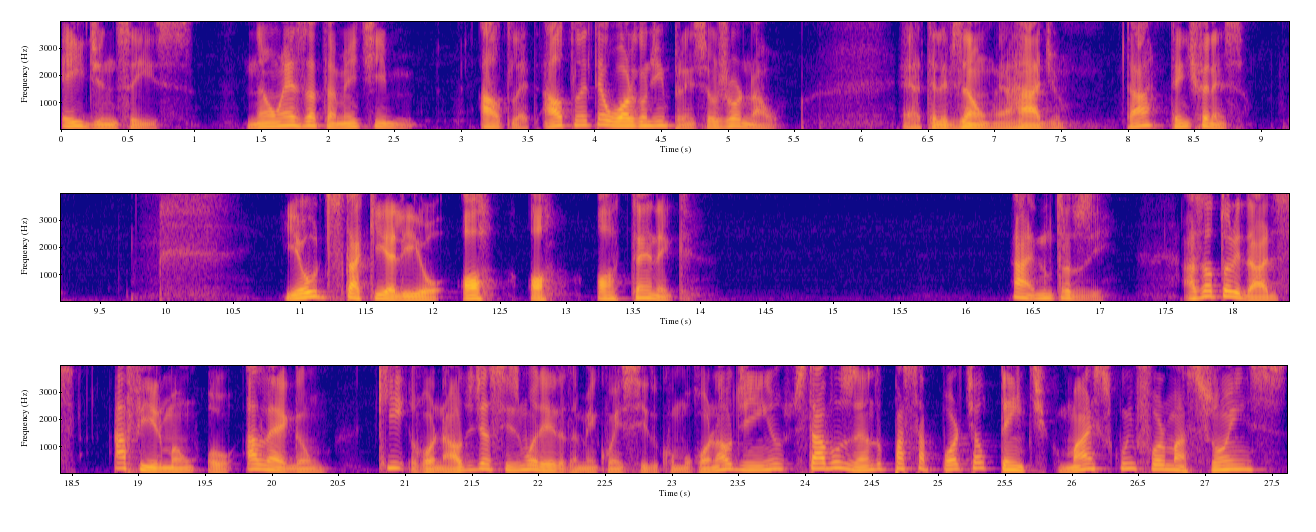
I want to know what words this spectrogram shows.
agencies. Não é exatamente outlet. Outlet é o órgão de imprensa, é o jornal. É a televisão, é a rádio. Tá? Tem diferença. E eu destaquei ali o O, O, authentic. Ah, não traduzi. As autoridades afirmam ou alegam que Ronaldo de Assis Moreira, também conhecido como Ronaldinho, estava usando passaporte autêntico, mas com informações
